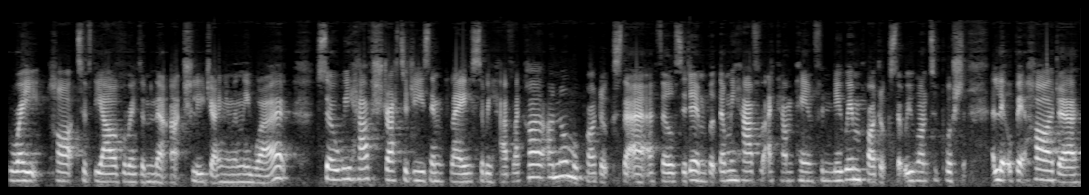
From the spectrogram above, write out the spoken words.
great parts of the algorithm that actually genuinely work. So we have strategies in place. So we have like our, our normal products that are, are, filtered in, but then we have like a campaign for new in products that we want to push a little bit harder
